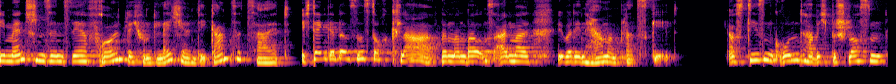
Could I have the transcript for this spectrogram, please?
Die Menschen sind sehr freundlich und lächeln die ganze Zeit. Ich denke, das ist doch klar, wenn man bei uns einmal über den Hermannplatz geht. Aus diesem Grund habe ich beschlossen,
